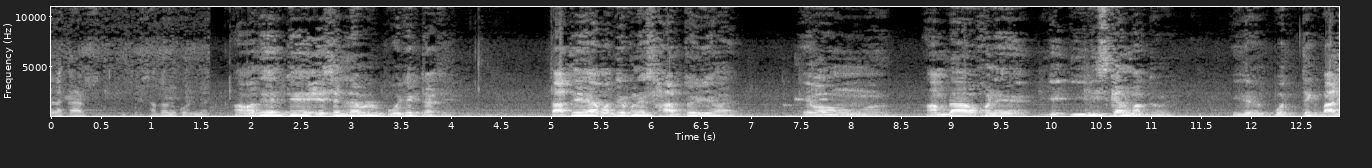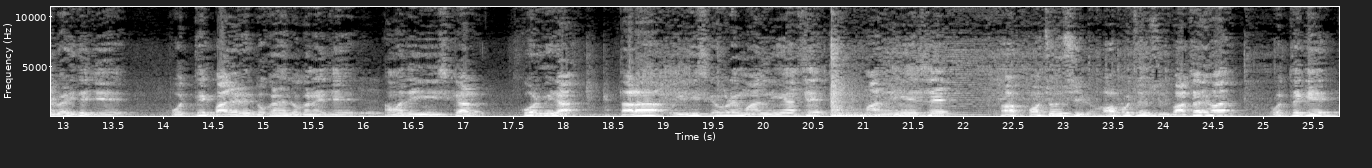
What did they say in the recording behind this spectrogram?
এলাকার সাধারণ কর্মী। আমাদের যে এসএল লেভেল প্রজেক্ট আছে তাতে আমাদের ওখানে সার তৈরি হয় এবং আমরা ওখানে যে ই মাধ্যমে প্রত্যেক বাড়ি বাড়িতে যে, প্রত্যেক বাজারের দোকানে দোকানে যে আমাদের ই রিক্সার কর্মীরা, তারা ই করে মাল নিয়ে আসে, মাল নিয়ে এসে সব পচনশীল, অপচনশীল বাছাই হয়। ওর থেকে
